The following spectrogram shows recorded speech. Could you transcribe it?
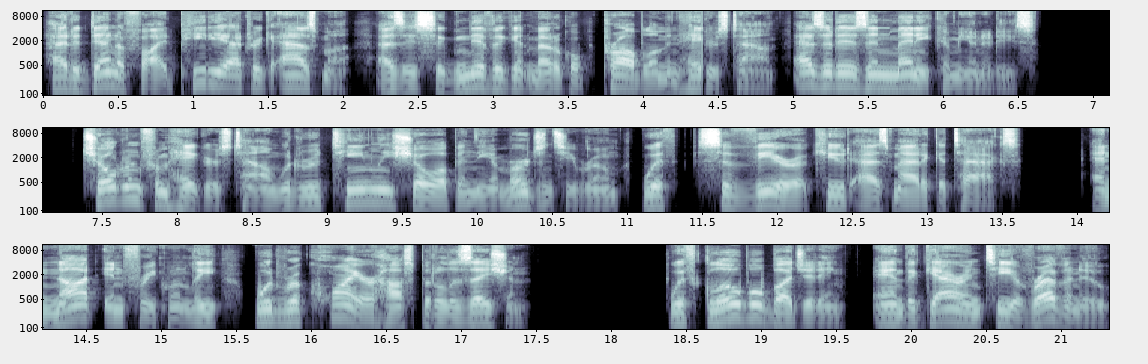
had identified pediatric asthma as a significant medical problem in Hagerstown, as it is in many communities. Children from Hagerstown would routinely show up in the emergency room with severe acute asthmatic attacks, and not infrequently would require hospitalization. With global budgeting and the guarantee of revenue,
